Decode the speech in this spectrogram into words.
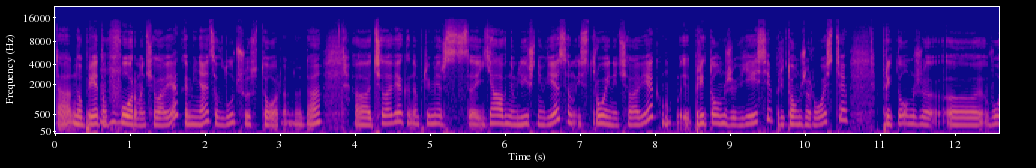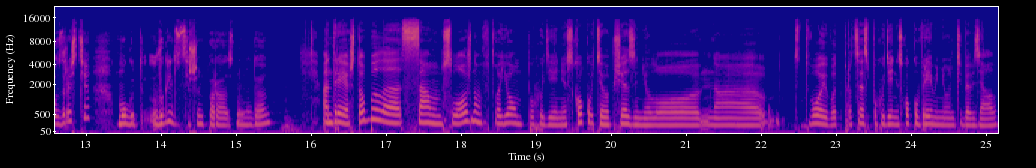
да, но при этом форма человека меняется в лучшую сторону. Да. А, человек, например, с явным лишним весом и стройный человек э, при том же весе, при том же росте, при том же э, возрасте могут выглядеть совершенно по-разному. Да. Андрея, что было самым сложным в твоем похудении? Сколько у тебя вообще заняло на твой вот процесс похудения? Сколько времени он тебя взял?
